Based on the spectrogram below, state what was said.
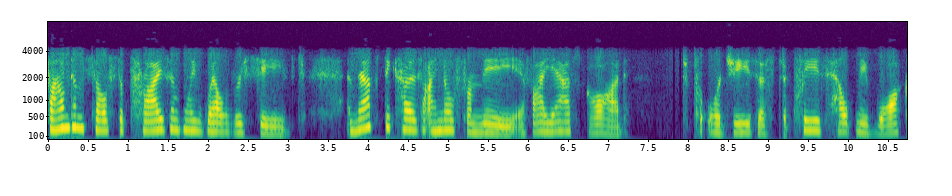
found himself surprisingly well received. And that's because I know for me, if I ask God or Jesus to please help me walk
